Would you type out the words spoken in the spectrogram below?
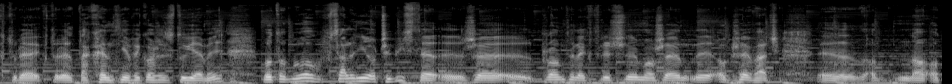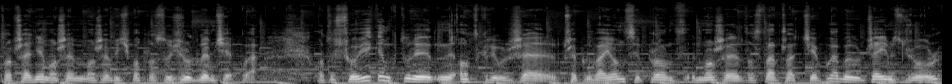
które, które tak chętnie wykorzystujemy, bo to było wcale nieoczywiste, e, że prąd elektryczny może ogrzewać no, otoczenie, może, może być po prostu źródłem ciepła. Otóż człowiekiem, który odkrył, że przepływający prąd może dostarczać ciepła, był James Joule,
